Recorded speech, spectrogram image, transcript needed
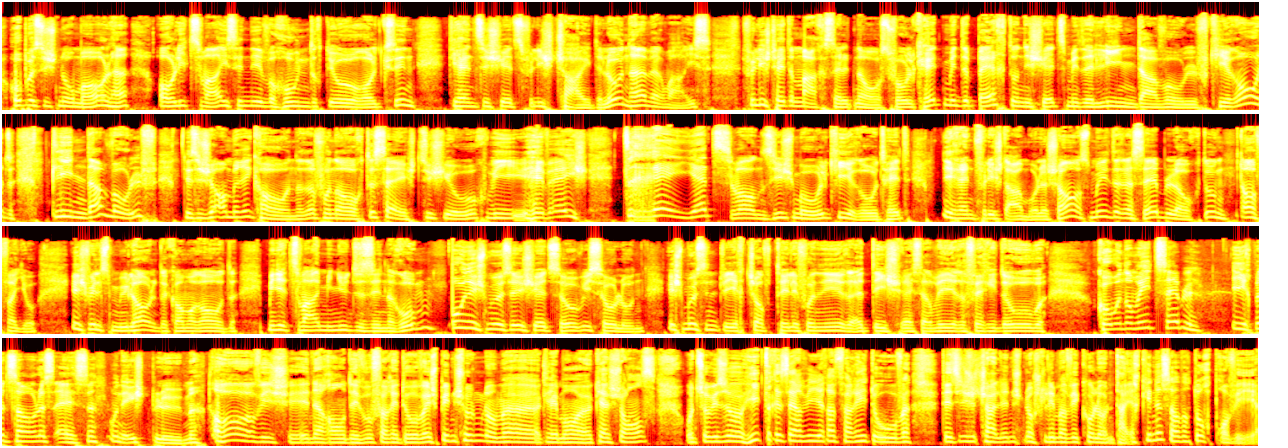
Ob es ist normal, he? alle zwei sind über 100 Jahre alt gewesen. Die haben sich jetzt vielleicht scheiden lassen, wer weiß. Vielleicht hat Marcel die Nase gehabt mit der Bert und ist jetzt mit der Linda Wolf geheiratet. Die Linda Wolf, das ist eine Amerikanerin von 68 Jahren, wie habe ich 23 Mal geheiratet hat. Ihr habt vielleicht auch mal eine Chance mit einer Säbelachtung. Enfin ja, ich will's Müll halten, Kameraden. Meine zwei Minuten sind rum und ich muss es jetzt sowieso lohnen. Ich muss in die Wirtschaft telefonieren, einen Tisch reservieren für heute oben. Kommen noch mit, Säbel? Ich bezahle das Essen und isst die Blumen. Oh, wie schön, ein Rendezvous oben. Ich bin schon genommen, Clement, äh, keine Chance. Und sowieso heute reservieren oben. Das ist eine Challenge noch schlimmer wie Kolonta. Ich kann es aber durchprobieren.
